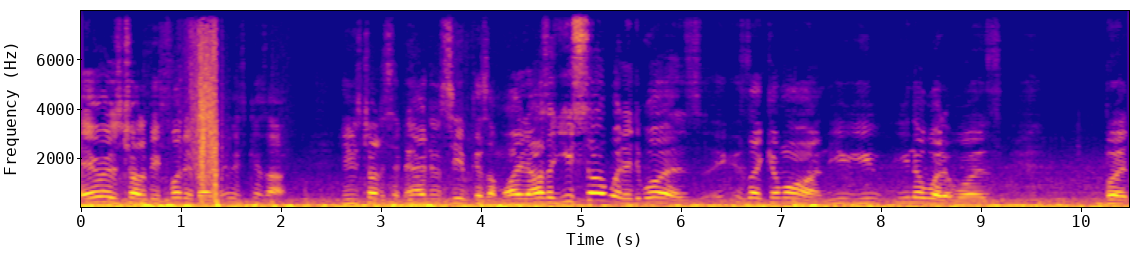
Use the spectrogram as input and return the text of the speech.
Aaron's trying to be funny about it. Was because I he was trying to say, man, I don't see it because I'm white. I was like, you saw what it was. It's like, come on, you you you know what it was. But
